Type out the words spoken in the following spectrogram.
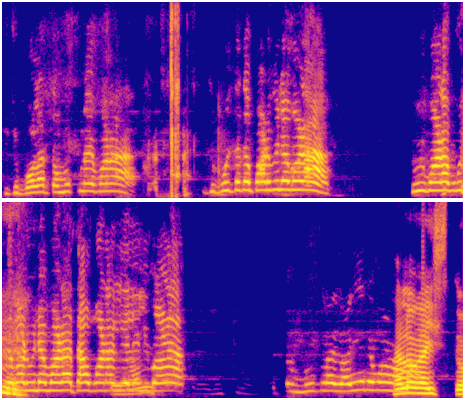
কিছু বলার তো মুখ নাই মারা কিছু বলতে তো পারবি না মারা তুই মারা বুঝতে পারবি না মারা তাও মারা লেলে নি মারা। হ্যালো গাইস তো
